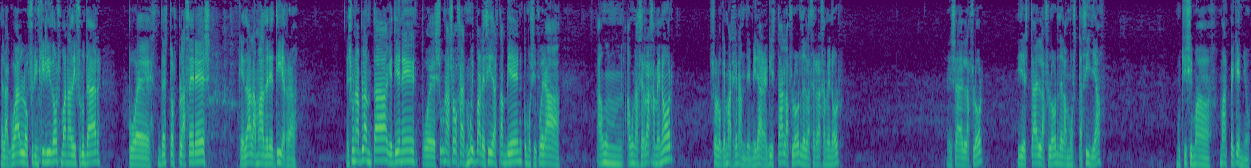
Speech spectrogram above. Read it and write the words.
de la cual los fringílidos van a disfrutar pues de estos placeres que da la madre tierra. Es una planta que tiene pues unas hojas muy parecidas también, como si fuera a, una cerraja menor, solo que más grande. Mirar, aquí está la flor de la cerraja menor. Esa es la flor. Y está en la flor de la mostacilla. Muchísima más pequeño.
